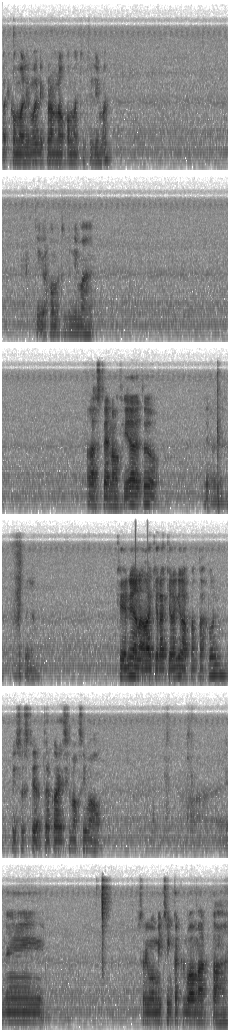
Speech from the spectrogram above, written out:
4,5 dikurang 0,75 3,75 ya. Alastenovia itu tidak ada Oke ini anak laki-laki lagi 8 tahun. Visus tidak terkoreksi maksimal. Ini sering memicingkan kedua mata.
